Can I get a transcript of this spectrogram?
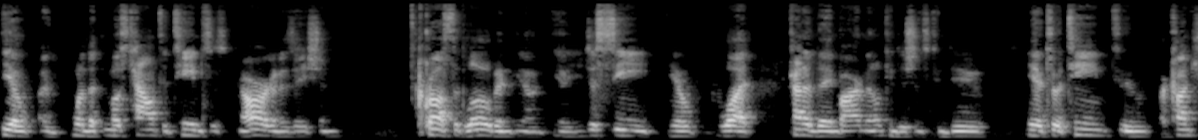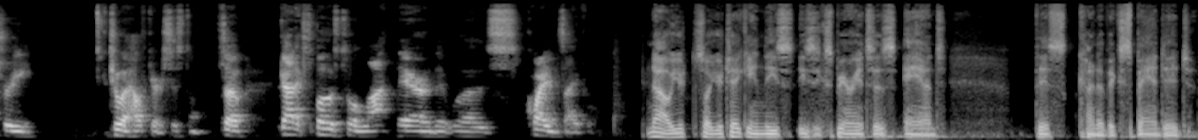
you know a, one of the most talented teams in our organization across the globe, and you know you know you just see you know what kind of the environmental conditions can do you know to a team, to a country, to a healthcare system. So got exposed to a lot there that was quite insightful. No, you're so you're taking these these experiences and this kind of expanded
